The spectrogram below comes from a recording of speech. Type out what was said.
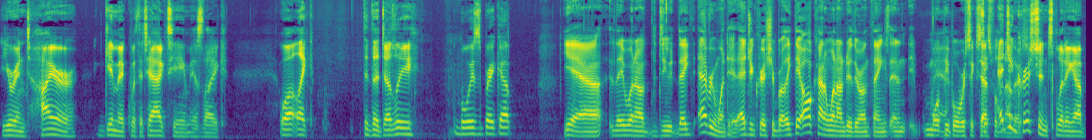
your entire gimmick with the tag team is like, well, like, did the Dudley boys break up? yeah. They went out to do they everyone did Edge and Christian, but like they all kind of went on to do their own things, and more Yeah. people were successful. Edge than and. Christian splitting up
